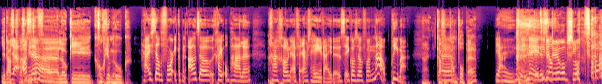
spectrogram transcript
Je dacht, Ja, we gaan niet ja. even uh, Loki, kroegje om de hoek. Hij stelde voor, ik heb een auto, ik ga je ophalen. We gaan gewoon even ergens heen rijden. Dus ik was zo van, nou, prima. Nou, je kan geen Eh, kant op, hè? Ja, Nee. nee, nee. Dus hij de dat- deur op slot?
